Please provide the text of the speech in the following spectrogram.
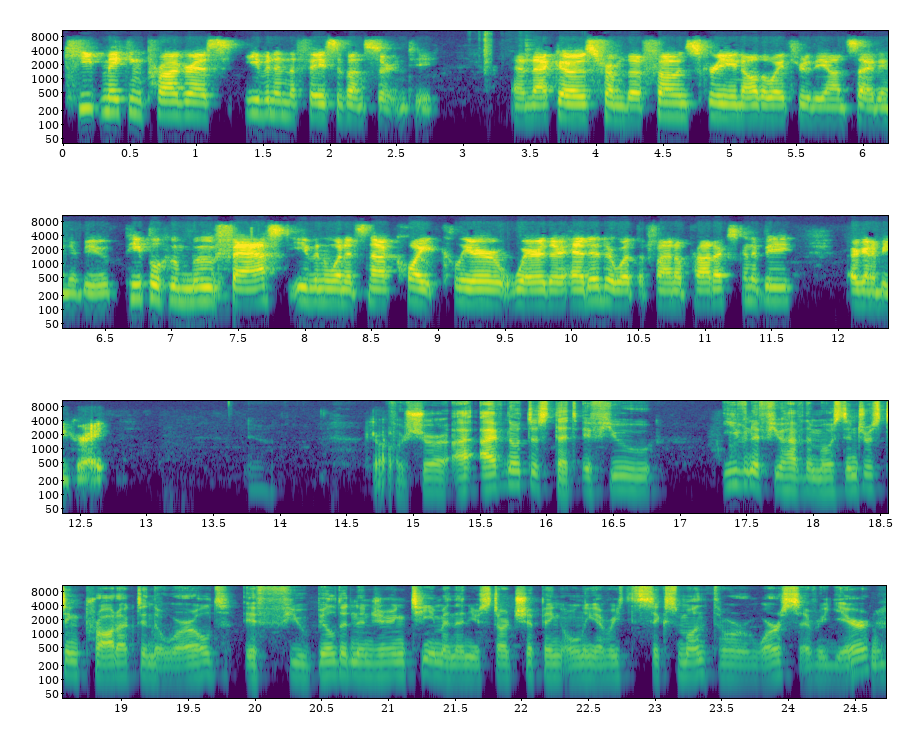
keep making progress even in the face of uncertainty? And that goes from the phone screen all the way through the on-site interview. People who move fast, even when it's not quite clear where they're headed or what the final product's going to be, are going to be great. Yeah. For sure. I, I've noticed that if you, even if you have the most interesting product in the world, if you build an engineering team and then you start shipping only every six months or worse every year, Mhm.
